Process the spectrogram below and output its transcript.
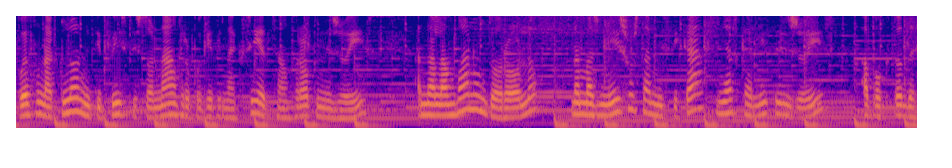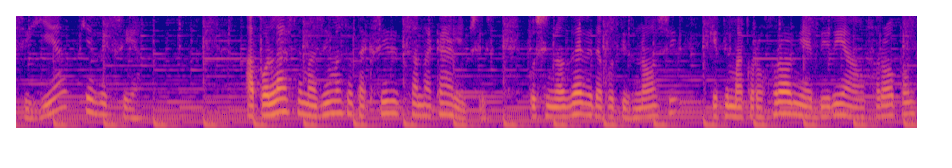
που έχουν ακλόνητη πίστη στον άνθρωπο και την αξία της ανθρώπινης ζωής, αναλαμβάνουν το ρόλο να μας μοιήσουν στα μυστικά μιας καλύτερης ζωής, αποκτώντας υγεία και ευεξία. Απολαύστε μαζί μας το ταξίδι της ανακάλυψης, που συνοδεύεται από τη γνώση και τη μακροχρόνια εμπειρία ανθρώπων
